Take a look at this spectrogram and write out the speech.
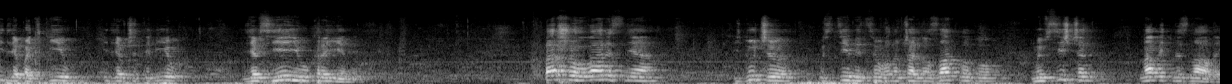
і для батьків, і для вчителів, для всієї України. 1 вересня, йдучи у стіни цього навчального закладу, ми всі ще навіть не знали,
